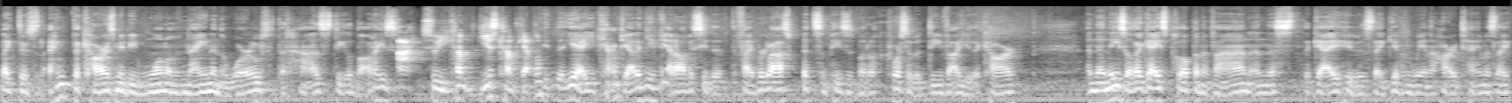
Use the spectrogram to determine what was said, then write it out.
like, there's I think the car is maybe one of nine in the world that has steel bodies. Ah, so you can't you just can't get them. Yeah, you can't get it. You get obviously the, the fiberglass bits and pieces, but of course it would devalue the car. And then these other guys pull up in a van, and this the guy who was like giving Wayne a hard time is like,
